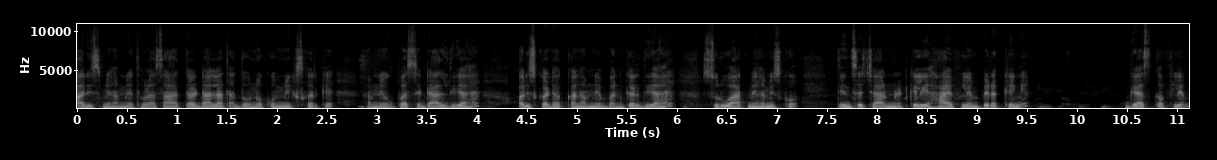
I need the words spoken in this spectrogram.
और इसमें हमने थोड़ा सा अतर डाला था, दोनों को मिक्स करके हमने ऊपर से डाल दिया है और इसका ढक्कन हमने बंद कर दिया है। शुरुआत में हम इसको तीन से चार मिनट के लिए हाई फ्लेम पे रखेंगे, गैस का फ्लेम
